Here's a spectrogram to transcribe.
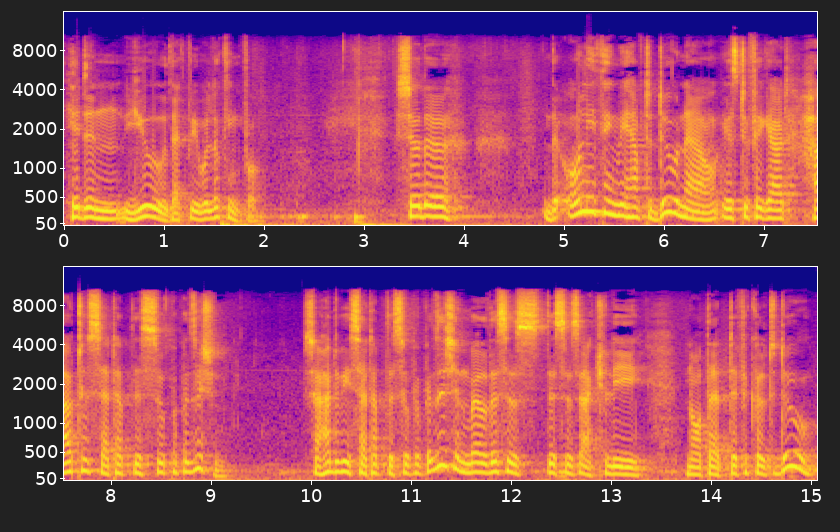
hidden u that we were looking for. So the the only thing we have to do now is to figure out how to set up this superposition. So how do we set up the superposition? Well this is this is actually not that difficult to do.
